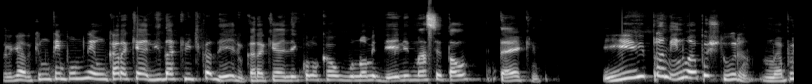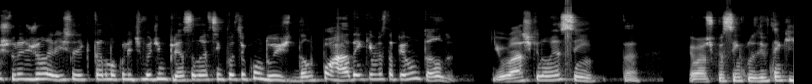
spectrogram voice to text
Tá ligado? Que não tem ponto nenhum. O cara quer ali dar crítica dele. O cara quer ali colocar o nome dele e macetar o técnico. E pra mim não é postura. Não é postura de jornalista ali que tá numa coletiva de imprensa, não é assim que você conduz, dando porrada em quem você tá perguntando. Eu acho que não é assim, tá? Eu acho que você, inclusive, tem que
